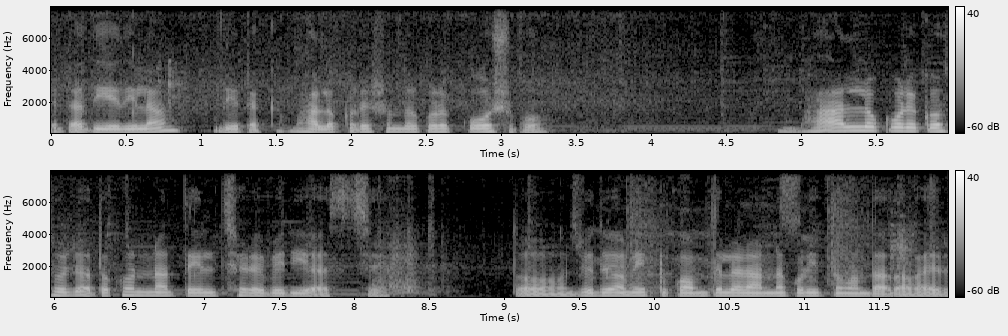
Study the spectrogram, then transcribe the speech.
এটা দিয়ে দিলাম। দিয়ে এটাকে ভালো করে সুন্দর করে কষবো। ভালো করে কষবো যতক্ষণ না তেল ছেড়ে বেরিয়ে আসছে। তো যদিও আমি একটু কম তেলে রান্না করি, তোমার দাদা ভাইয়ের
